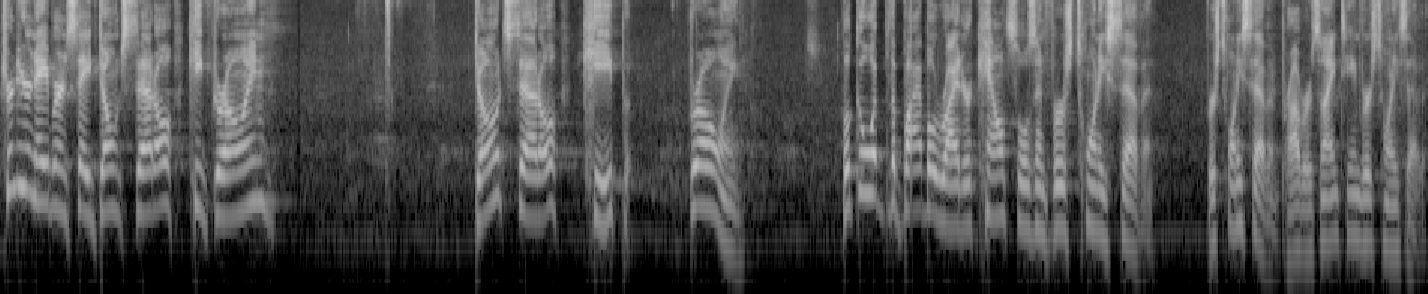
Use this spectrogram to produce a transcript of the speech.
Turn to your neighbor and say, Don't settle, keep growing. Don't settle, keep growing. Look at what the Bible writer counsels in verse 27. Verse 27, Proverbs 19, verse 27.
